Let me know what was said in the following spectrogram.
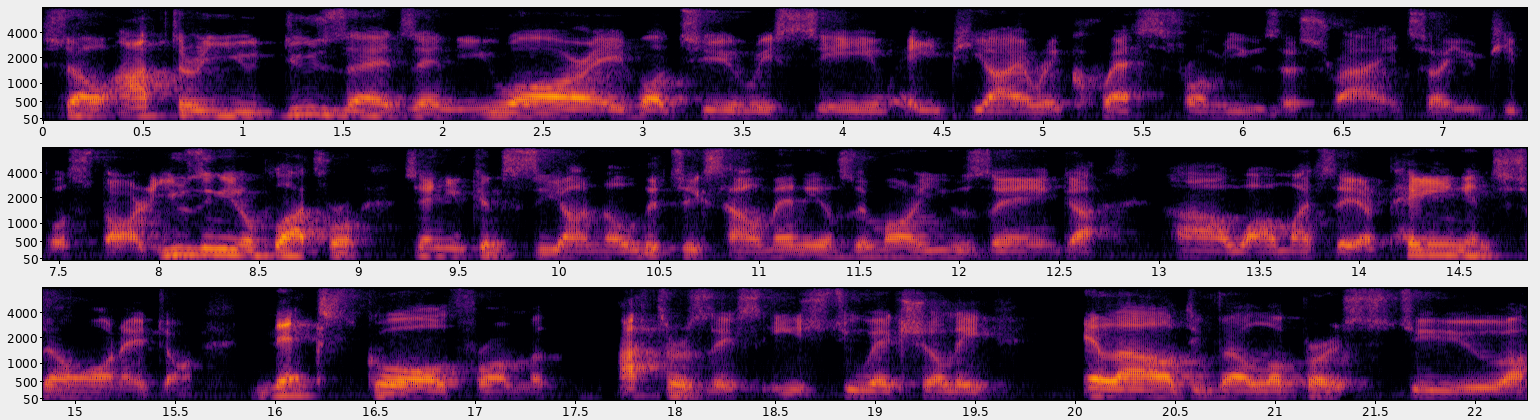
So after you do that, then you are able to receive API requests from users, right? So you people start using your platform, then you can see analytics, how many of them are using, uh, how much they are paying, and so on and on. Next goal from after this is to actually allow developers to uh,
